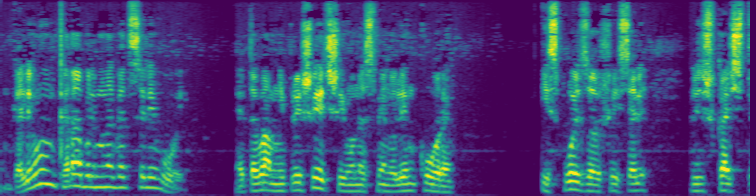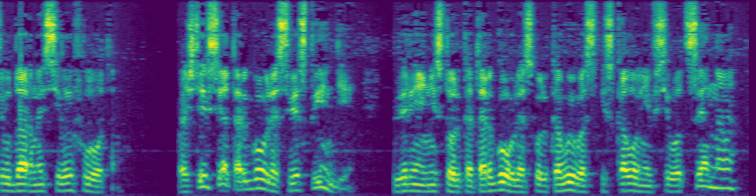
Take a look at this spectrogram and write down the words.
Галеон корабль многоцелевой. Это вам не пришедшие ему на смену линкоры, использовавшиеся лишь в качестве ударной силы флота. Почти вся торговля с Вест-Индии, вернее не столько торговля, сколько вывоз из колоний всего ценного –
